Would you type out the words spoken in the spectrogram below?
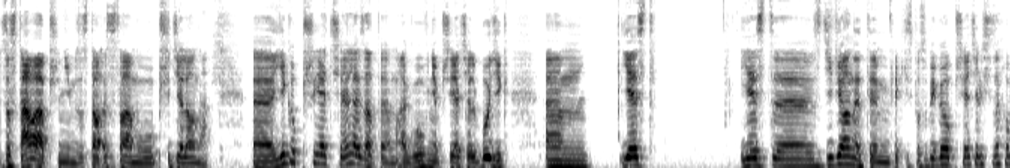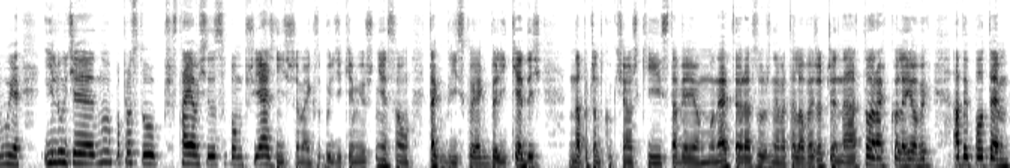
została przy nim, została, została mu przydzielona. E, jego przyjaciele zatem, a głównie przyjaciel Budzik, jest jest e, zdziwiony tym, w jaki sposób jego przyjaciel się zachowuje i ludzie, no, po prostu przestają się ze sobą przyjaźnić. Szymek z Budzikiem już nie są tak blisko, jak byli kiedyś. Na początku książki stawiają monety oraz różne metalowe rzeczy na torach kolejowych, aby potem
